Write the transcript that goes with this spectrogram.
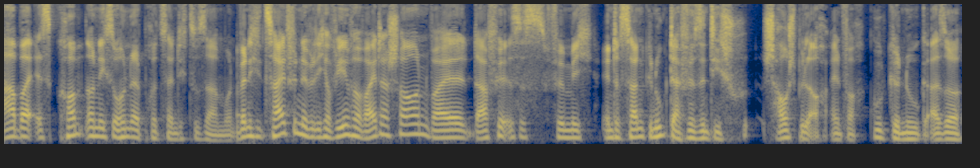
aber es kommt noch nicht so hundertprozentig zusammen. Und wenn ich die Zeit finde, will ich auf jeden Fall weiterschauen, weil dafür ist es für mich interessant genug. Dafür sind die Schauspieler auch einfach gut genug. Also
